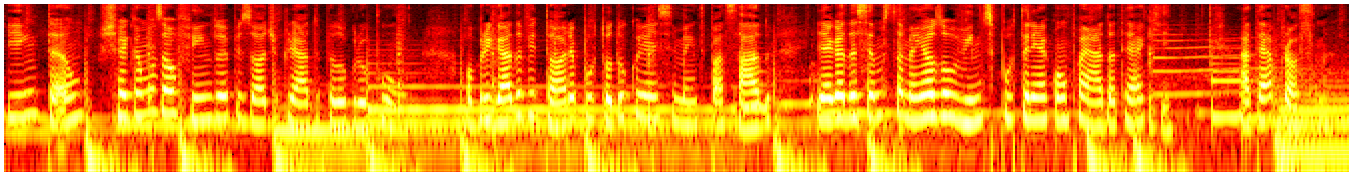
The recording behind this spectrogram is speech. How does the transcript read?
E então, chegamos ao fim do episódio criado pelo Grupo 1. Obrigada, Vitória, por todo o conhecimento passado e agradecemos também aos ouvintes por terem acompanhado até aqui. Até a próxima!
